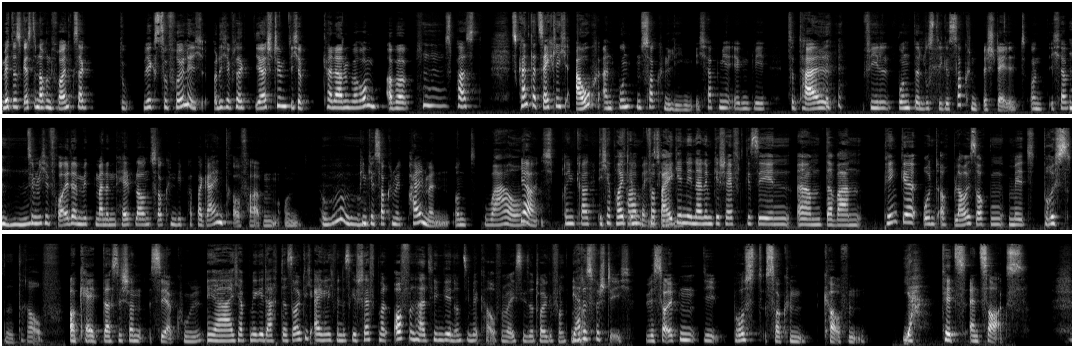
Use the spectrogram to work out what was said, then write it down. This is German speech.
mir hat das gestern auch ein Freund gesagt, du wirkst so fröhlich. Und ich habe gesagt, ja, stimmt, ich habe keine Ahnung warum, aber es passt. Es kann tatsächlich auch an bunten Socken liegen. Ich habe mir irgendwie total viel bunte, lustige Socken bestellt. Und ich habe Mhm. ziemliche Freude mit meinen hellblauen Socken, die Papageien drauf haben. Und Uh, pinke Socken mit Palmen. Und wow. ja, ich bring gerade Ich habe heute Farbe im Vorbeigehen in einem Geschäft gesehen, ähm, da waren pinke und auch blaue Socken mit Brüsten drauf. Okay, das ist schon sehr cool. Ja, ich habe mir gedacht, da sollte ich eigentlich, wenn das Geschäft mal offen hat, hingehen und sie mir kaufen, weil ich sie so toll gefunden Ja, habe. das verstehe ich. Wir sollten die Brustsocken kaufen. Ja, Tits and Socks.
